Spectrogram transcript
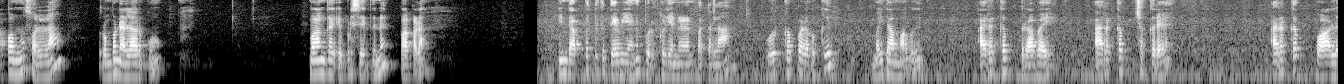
அப்பம்னு சொல்லலாம். ரொம்ப நல்லாயிருக்கும் வாங்க எப்படி செய்யுதுன்னு பார்க்கலாம். இந்த அப்பத்துக்கு தேவையான பொருட்கள் என்னென்னு பார்த்தலாம். ஒரு கப் அளவுக்கு மைதா மாவு அரை கப் ரவை அரை கப் சர்க்கரை அரைக்க பால்.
